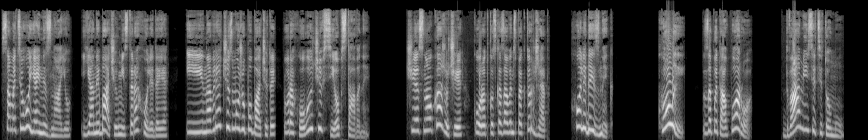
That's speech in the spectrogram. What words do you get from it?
Саме цього я й не знаю. Я не бачив містера Холідея і навряд чи зможу побачити, враховуючи всі обставини. Чесно кажучи, коротко сказав інспектор Джеб, Холідей зник. Коли? запитав Пуаро. Два місяці тому.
